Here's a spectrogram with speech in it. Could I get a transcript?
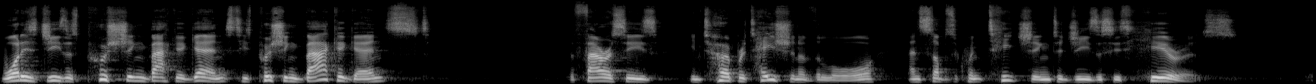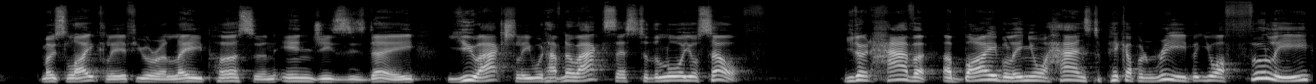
What is Jesus pushing back against? He's pushing back against the Pharisees' interpretation of the law and subsequent teaching to Jesus' hearers. Most likely, if you were a lay person in Jesus' day, you actually would have no access to the law yourself. You don't have a, a Bible in your hands to pick up and read, but you are fully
